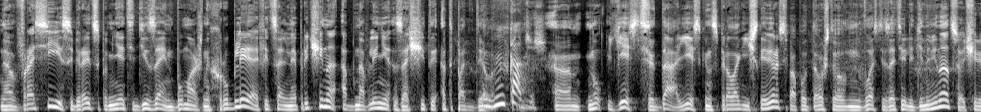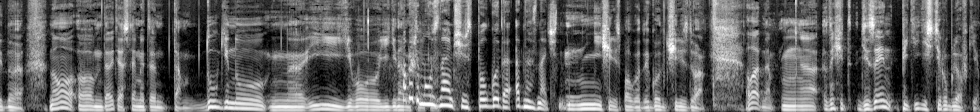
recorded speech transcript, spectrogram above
в России собираются поменять дизайн бумажных рублей. Официальная причина – обновление защиты от подделок. Мгм, Как же? Э, ну, есть, да, есть конспирологическая версия по поводу того, что власти затеяли деноминацию очередную. Но э, давайте оставим это там Дугину и его Об единомышленникам. этом мы узнаем через полгода однозначно. Не через полгода, года через два. Ладно, а, значит, дизайн 50-рублевки.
